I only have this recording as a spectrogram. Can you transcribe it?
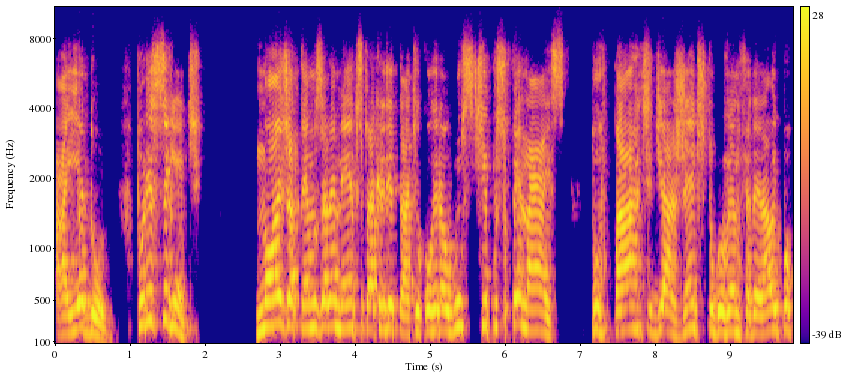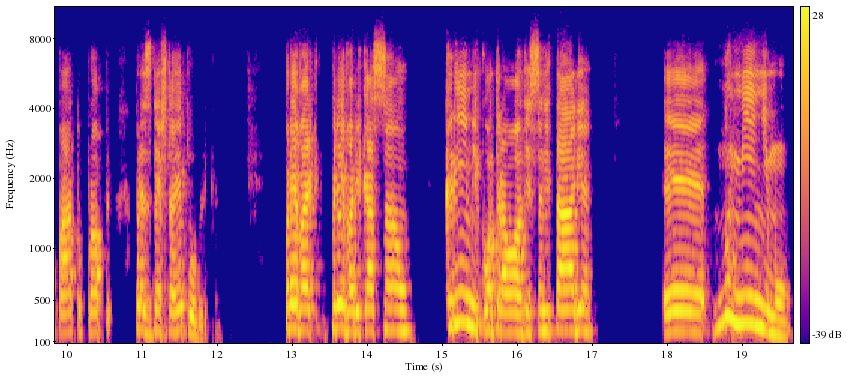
aí é dolo. Por isso é o seguinte, nós já temos elementos para acreditar que ocorreram alguns tipos penais por parte de agentes do governo federal e por parte do próprio presidente da República. Prevaricação, crime contra a ordem sanitária, é, no mínimo,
